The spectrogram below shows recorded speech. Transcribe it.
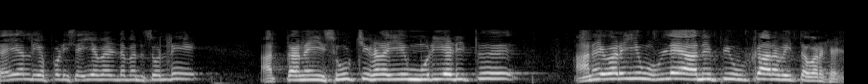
செயல் எப்படி செய்ய வேண்டும் என்று சொல்லி அத்தனை சூழ்ச்சிகளையும் முறியடித்து அனைவரையும் உள்ளே அனுப்பி உட்கார வைத்தவர்கள்.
